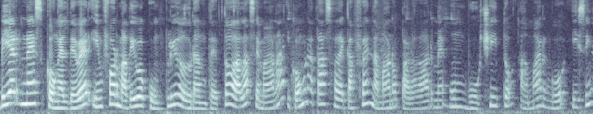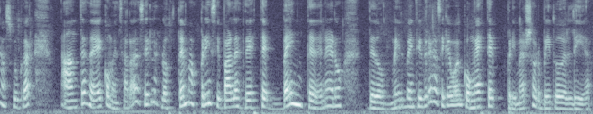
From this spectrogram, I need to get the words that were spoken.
Viernes con el deber informativo cumplido durante toda la semana y con una taza de café en la mano para darme un buchito amargo y sin azúcar antes de comenzar a decirles los temas principales de este 20 de enero de 2023. Así que voy con este primer sorbito del día.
